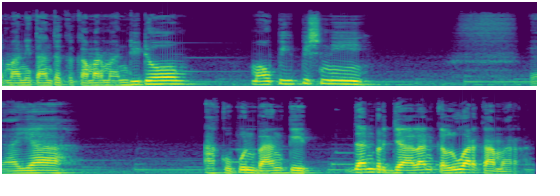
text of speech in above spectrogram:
Temani tante ke kamar mandi dong. Mau pipis nih. Ya ya. Aku pun bangkit Dan berjalan keluar kamar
